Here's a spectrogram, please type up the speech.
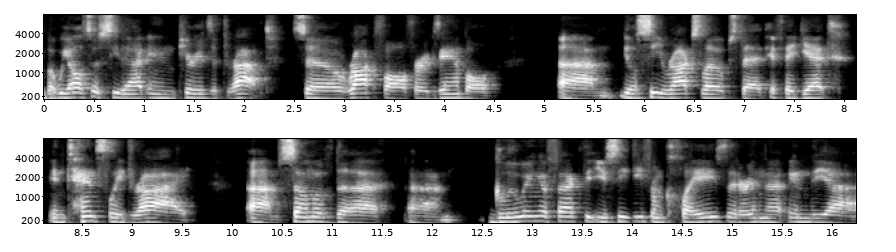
But we also see that in periods of drought. So rockfall, for example, um, you'll see rock slopes that if they get intensely dry, um, some of the um, gluing effect that you see from clays that are in the in the uh,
